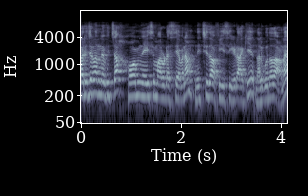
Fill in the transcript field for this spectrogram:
പരിചരണം ലഭിച്ച ഹോം നേഴ്സുമാരുടെ സേവനം നിശ്ചിത ഫീസ് ഈടാക്കി നൽകുന്നതാണ്.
